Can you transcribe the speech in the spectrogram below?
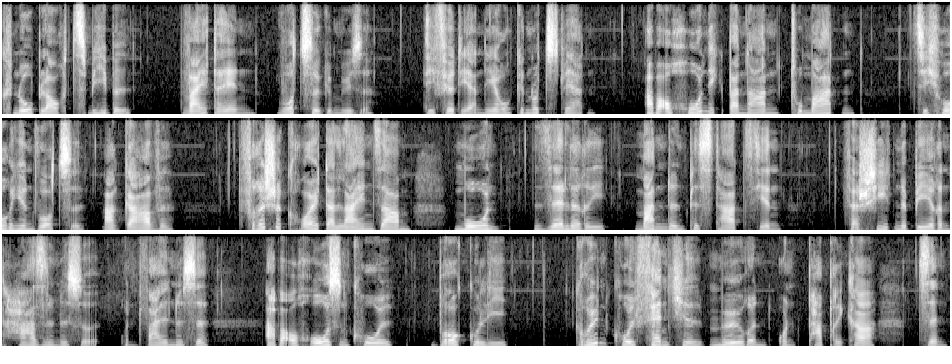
Knoblauch, Zwiebel, weiterhin Wurzelgemüse, die für die Ernährung genutzt werden, aber auch Honig, Bananen, Tomaten, Zichorienwurzel, Agave, frische Kräuter, Leinsamen, Mohn, Sellerie, Mandeln, Pistazien, verschiedene Beeren, Haselnüsse und Walnüsse, aber auch Rosenkohl, Brokkoli, Grünkohl, Fenchel, Möhren und Paprika sind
